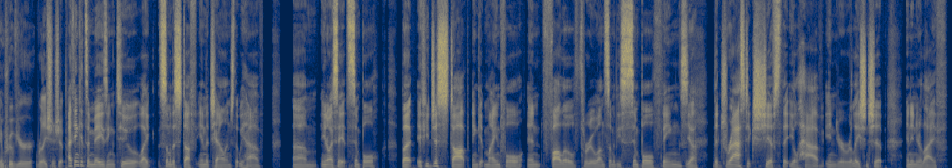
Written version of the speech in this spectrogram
improve your relationship. I think it's amazing too, like some of the stuff in the challenge that we have. Um, you know, I say it's simple, but if you just stop and get mindful and follow through on some of these simple things, yeah. the drastic shifts that you'll have in your relationship and in your life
